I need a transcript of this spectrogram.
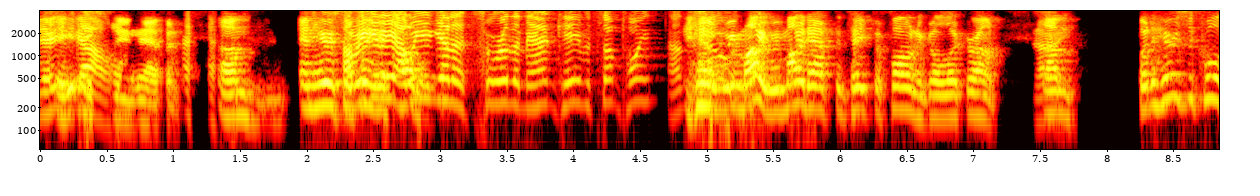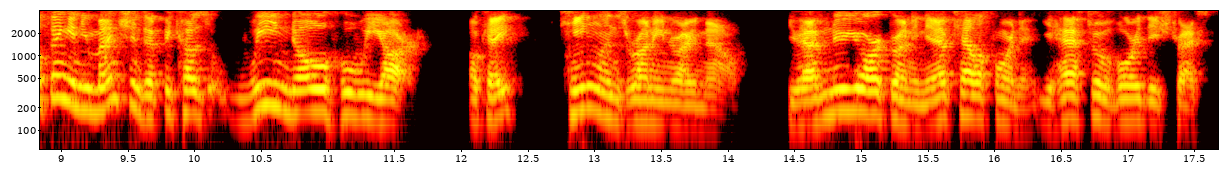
There you it, go. it can happen. Um, and here's the Are we thing. gonna are we gonna tour the man cave at some point? on the show? we might we might have to take the phone and go look around. Right. Um, but here's the cool thing, and you mentioned it because we know who we are. Okay, Keeneland's running right now. You have New York running. You have California. You have to avoid these tracks.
